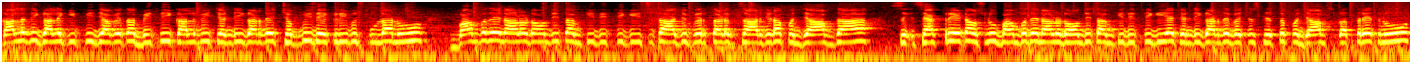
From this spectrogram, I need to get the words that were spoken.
ਕੱਲ ਦੀ ਗੱਲ ਕੀਤੀ ਜਾਵੇ ਤਾਂ ਬੀਤੀ ਕੱਲ ਵੀ ਚੰਡੀਗੜ੍ਹ ਦੇ 26 ਦੇ ਕਰੀਬ ਸਕੂਲਾਂ ਨੂੰ ਬੰਬ ਦੇ ਨਾਲ ਉਡਾਉਣ ਦੀ ਧਮਕੀ ਦਿੱਤੀ ਗਈ ਸੀ। ਤਾਂ ਅੱਜ ਫਿਰ ਤੜਕਸਾਰ ਜਿਹੜਾ ਪੰਜਾਬ ਦਾ ਸੈਕਟਰੀਏਟ ਹਾਊਸ ਨੂੰ ਬੰਬ ਦੇ ਨਾਲ ਉਡਾਉਣ ਦੀ ਧਮਕੀ ਦਿੱਤੀ ਗਈ ਹੈ। ਚੰਡੀਗੜ੍ਹ ਦੇ ਵਿੱਚ ਸਥਿਤ ਪੰਜਾਬ ਸਕੱਤਰੇਤ ਨੂੰ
